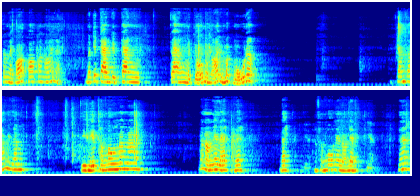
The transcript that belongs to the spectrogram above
trong này có có có nói nè. Nó cái trang cái trang trang mà chỗ mà nói về mất ngủ đó. Trang 85 thì huyệt thần môn nó nó nó nằm đây nè nè. Đây thần môn này nằm đây nè ha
